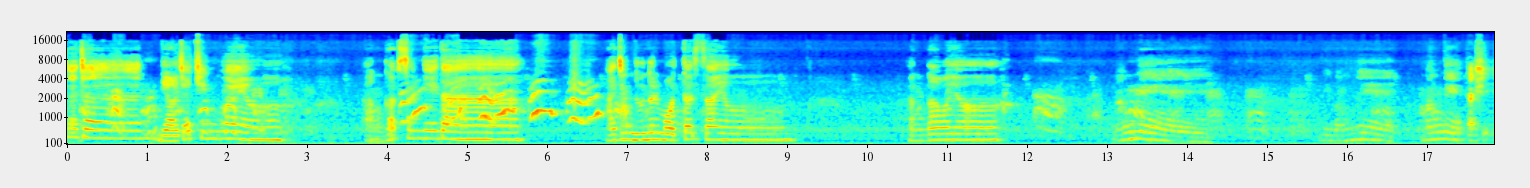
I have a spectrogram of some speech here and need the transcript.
짜잔 여자친구예요. 반갑습니다. 아직 눈을 못 떴어요. 반가워요. 막내. 우리 막내. 막내 다시.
